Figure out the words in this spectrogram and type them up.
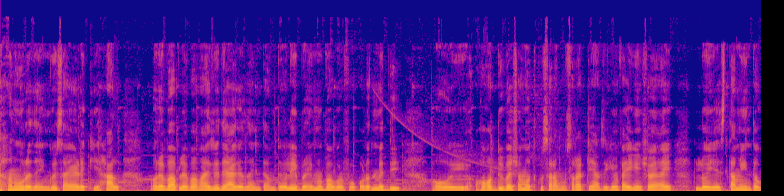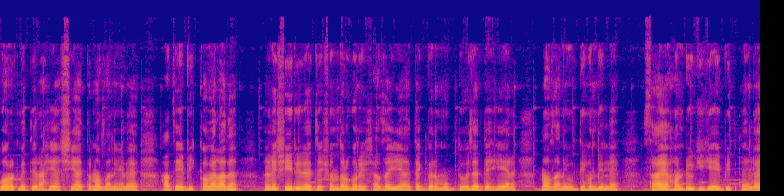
এখন উড়ে যাই চাই আরে কি হাল? ওরে বাপলে বাবাই যদি আগে জানতাম তাহলে ইব্রাহিমের বাবার ফকরত মেদি ওই হর দুই পয়সা মত কুচারা মুচারা টিয়া জিকিম পাই কিনছ আই লই আসতাম। ইন্ত ঘরত মেদি রাহি আসি, আই তো নজানি এড়ে আজি এই বিক্ষ মেলা দে। এড়ে সিঁড়িরে যে সুন্দর করে সাজাই, আই তো একবারে মুগ্ধ হয়ে যে দেখি আর নজানি উদ্দিহন দিলে চাই এখন ঢুকি গিয়ে এড়ে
